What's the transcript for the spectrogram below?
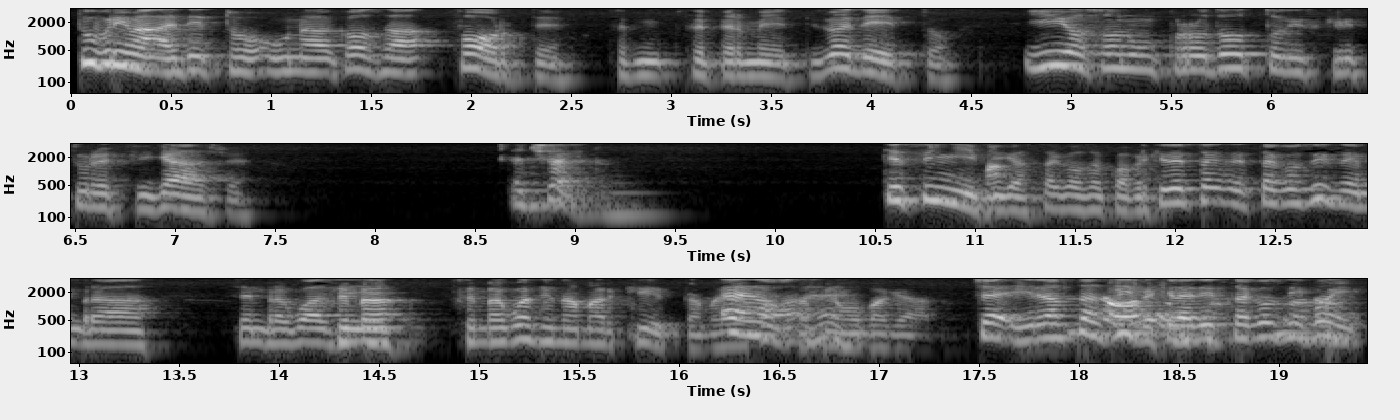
Tu prima hai detto una cosa forte se, se permetti. Tu hai detto io sono un prodotto di scrittura efficace eh certo. Che significa questa cosa qua? Perché detta, detta così sembra Sembra quasi... Sembra, sembra, quasi una marchetta, ma eh, no, abbiamo eh. pagato. Cioè, in realtà no, sì, perché l'hai detta così, no, poi...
